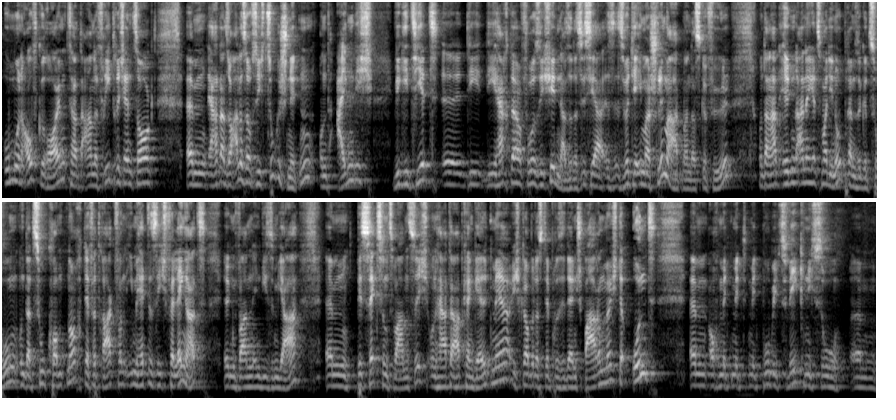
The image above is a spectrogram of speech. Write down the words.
um und aufgeräumt. Hat Arne Friedrich entsorgt. Ähm, er hat also alles auf sich zugeschnitten. Und eigentlich vegetiert äh, die, die Hertha vor sich hin. Also das ist ja, es, es wird ja immer schlimmer, hat man das Gefühl. Und dann hat irgendeiner jetzt mal die Notbremse gezogen und dazu kommt noch, der Vertrag von ihm hätte sich verlängert, irgendwann in diesem Jahr, ähm, bis 26 und Hertha hat kein Geld mehr. Ich glaube, dass der Präsident sparen möchte und ähm, auch mit, mit, mit Bobics Weg nicht so... Ähm,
